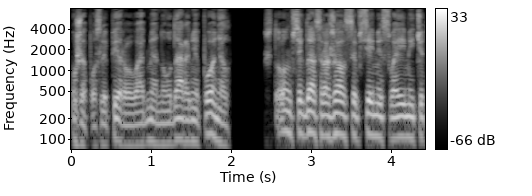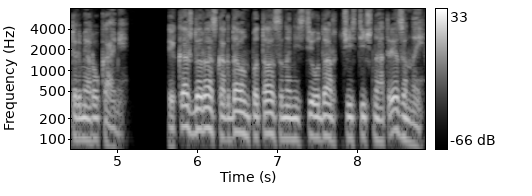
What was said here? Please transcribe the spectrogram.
Уже после первого обмена ударами понял, что он всегда сражался всеми своими четырьмя руками. И каждый раз, когда он пытался нанести удар частично отрезанный,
